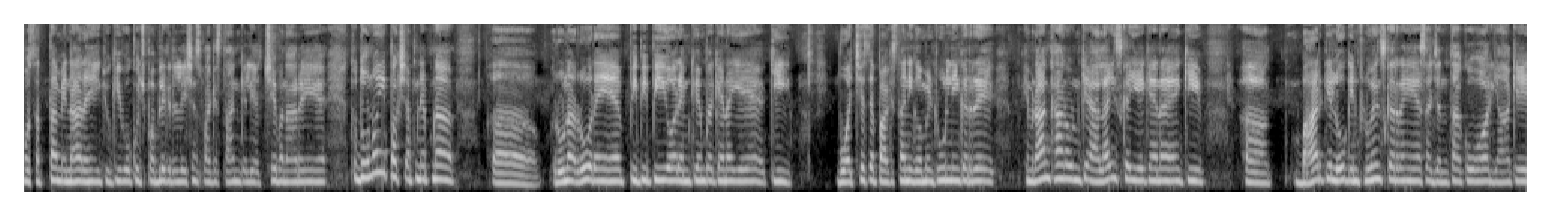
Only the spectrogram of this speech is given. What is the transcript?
वो सत्ता में ना रहें क्योंकि वो कुछ पब्लिक रिलेशंस पाकिस्तान के लिए अच्छे बना रहे हैं। तो दोनों ही पक्ष अपने अपना आ, रोना रो रहे हैं। पीपीपी और एमक्यूएम का कहना ये है कि वो अच्छे से पाकिस्तानी गवर्नमेंट रूल नहीं कर रहे। इमरान खान और उनके एलाइज का ये कहना है कि आ, बाहर के लोग इन्फ्लुएंस कर रहे हैं ऐसा जनता को और यहाँ के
